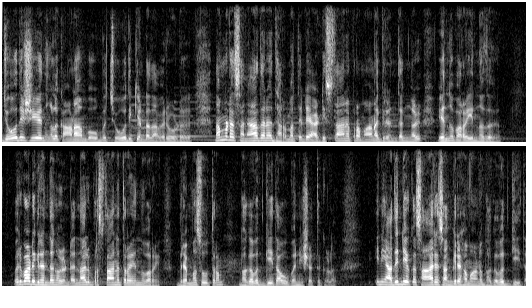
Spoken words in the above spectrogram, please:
ജ്യോതിഷിയെ നിങ്ങൾ കാണാൻ പോകുമ്പോൾ ചോദിക്കേണ്ടത് അവരോട് നമ്മുടെ സനാതന ധർമ്മത്തിന്റെ അടിസ്ഥാന പ്രമാണ ഗ്രന്ഥങ്ങൾ എന്ന് പറയുന്നത് ഒരുപാട് ഗ്രന്ഥങ്ങളുണ്ട്. എന്നാലും പ്രസ്ഥാനത്ര എന്ന് പറയും. ബ്രഹ്മസൂത്രം ഭഗവത്ഗീത ഉപനിഷത്തുക്കൾ ഇനി അതിന്റെയൊക്കെ സാരസംഗ്രഹമാണ് ഭഗവത്ഗീത.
